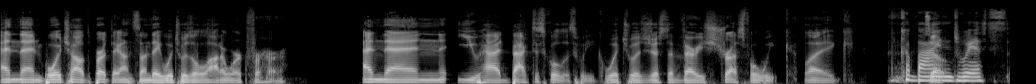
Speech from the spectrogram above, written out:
and then Boy Child's birthday on Sunday, which was a lot of work for her. And then you had back to school this week, which was just a very stressful week. Like, Combined with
